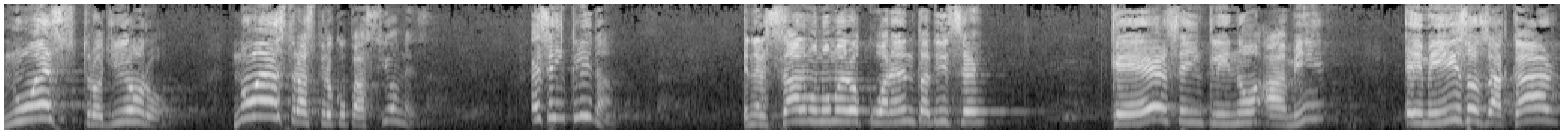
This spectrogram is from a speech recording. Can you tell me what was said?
nuestro lloro, nuestras preocupaciones. Él se inclina. En el Salmo número 40 dice, que Él se inclinó a mí y me hizo sacar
